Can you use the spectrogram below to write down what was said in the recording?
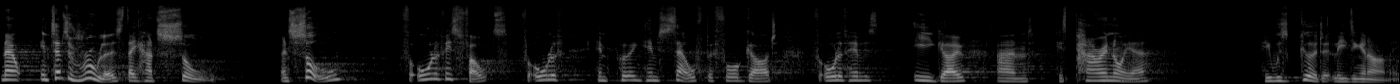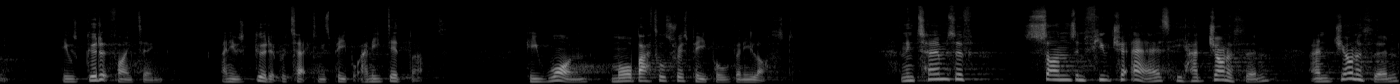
Now, in terms of rulers, they had Saul. And Saul, for all of his faults, for all of him putting himself before God, for all of his ego and his paranoia, he was good at leading an army. He was good at fighting, and he was good at protecting his people, and he did that. He won more battles for his people than he lost. And in terms of sons and future heirs, he had Jonathan, and Jonathan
